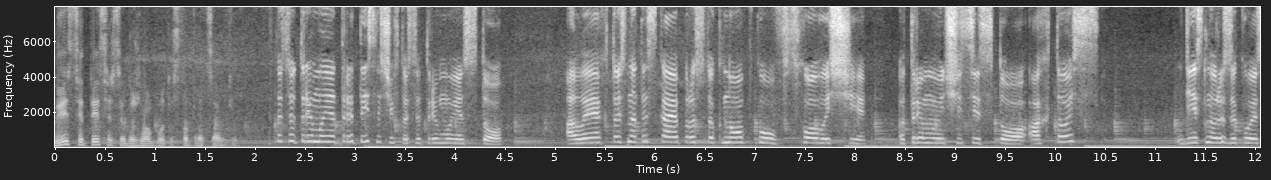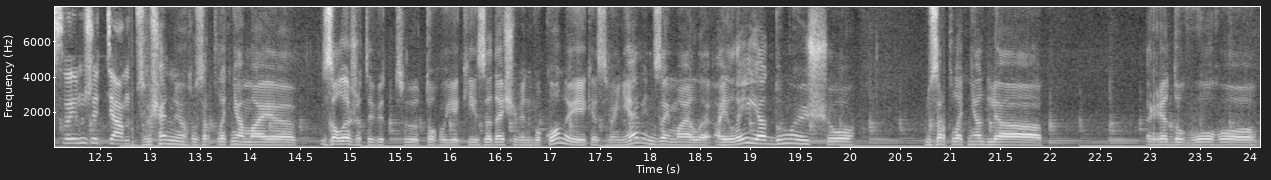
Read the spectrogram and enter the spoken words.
200 тисяч це должно бути 100%. Хтось отримує 3 тисячі, хтось отримує 100. Але хтось натискає просто кнопку в сховищі, отримуючи ці 100, а хтось дійсно ризикує своїм життям. Звичайно, його зарплатня має залежати від е, того, які задачі він виконує, яке звання він займає. Але- я думаю, що зарплатня для рядового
